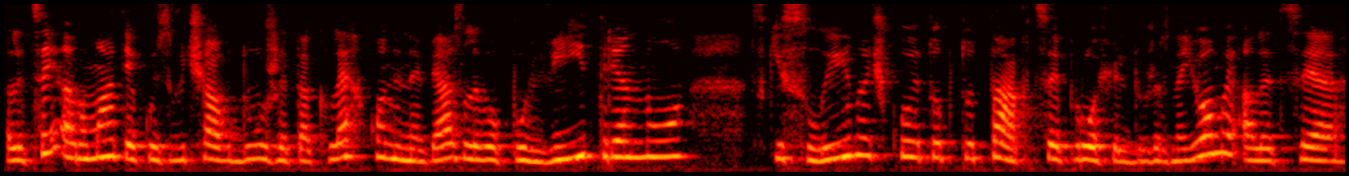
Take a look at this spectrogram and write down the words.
Але цей аромат якось звучав дуже так легко, ненав'язливо, повітряно, з кислиночкою. Тобто, так, це профіль дуже знайомий, але це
